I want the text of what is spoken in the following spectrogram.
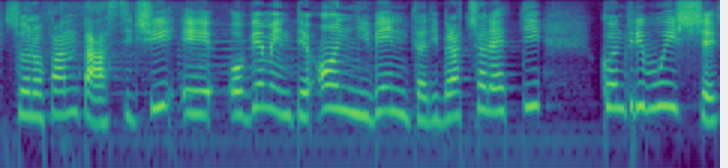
sono fantastici e ovviamente ogni vendita di braccialetti contribuisce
